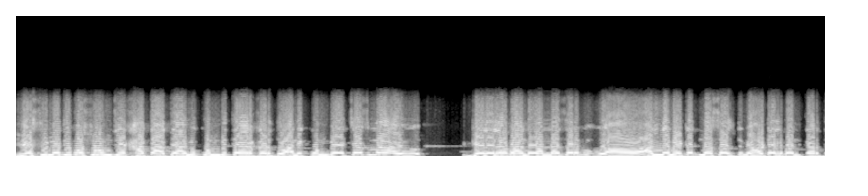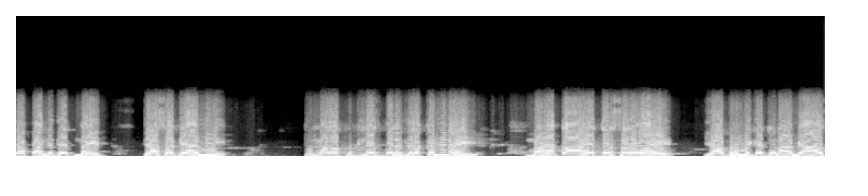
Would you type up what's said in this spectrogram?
एसी मध्ये बसून जे खाता ते आम्ही कुणबी तयार करतो. आणि कुणबेच्याच गेलेल्या बांधवांना जर अन्न भेटत नसेल तुम्ही हॉटेल बंद करता पाणी देत नाहीत. त्यासाठी आम्ही तुम्हाला कुठल्याच पद्धतीला कमी नाही. मराठा आहे तर सर्व आहे. या भूमिकेतून आम्ही आज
